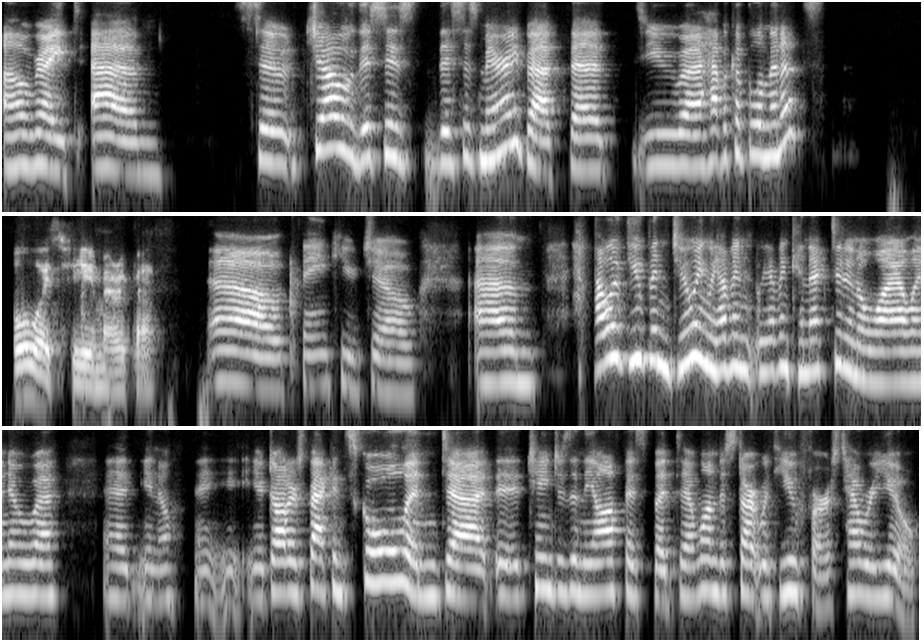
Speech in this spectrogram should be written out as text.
All right. Um, so, Joe, this is this is Mary Beth. Uh, do you uh, have a couple of minutes? Always for you, Mary Beth. Oh, thank you, Joe. Um, how have you been doing? We haven't we haven't connected in a while. I know. Uh, uh, you know, uh, your daughter's back in school and uh, it changes in the office, but I wanted to start with you first. How are you?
